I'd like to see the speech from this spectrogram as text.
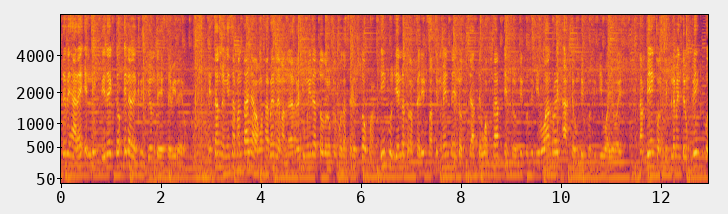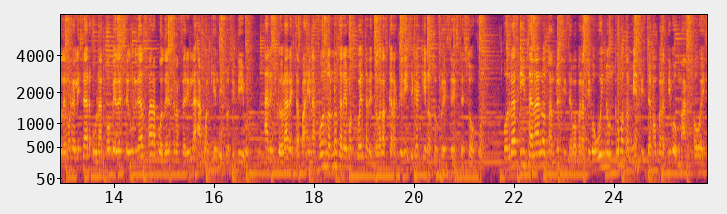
Te dejaré el link directo en la descripción de este video. Estando en esta pantalla vamos a ver de manera resumida todo lo que puede hacer el software, incluyendo transferir fácilmente los chats de WhatsApp entre un dispositivo Android hacia un dispositivo iOS. También con simplemente un clic podemos realizar una copia de seguridad para poder transferirla a cualquier dispositivo. Al explorar esta página a fondo nos daremos cuenta de todas las características que nos ofrece este software. Podrás instalarlo tanto en sistema operativo Windows como también sistema operativo Mac OS.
